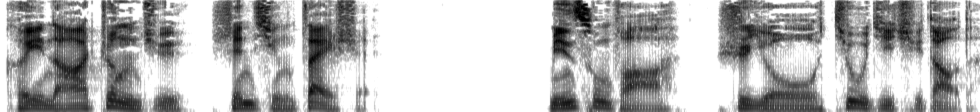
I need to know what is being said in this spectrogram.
可以拿证据申请再审。民诉法是有救济渠道的。”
